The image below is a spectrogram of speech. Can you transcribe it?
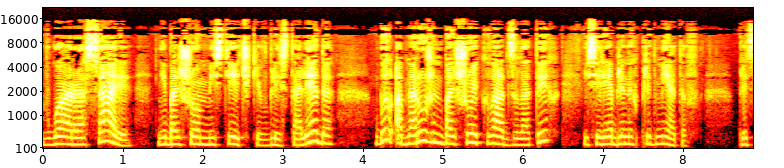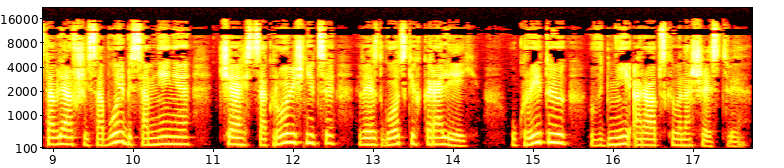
в Гуарасаре, небольшом местечке вблизи Толедо, был обнаружен большой клад золотых и серебряных предметов, представлявший собой без сомнения часть сокровищницы вестготских королей, укрытую в дни арабского нашествия.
